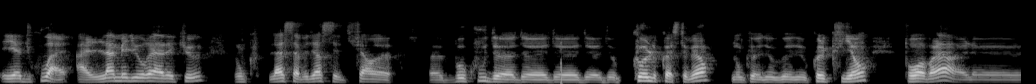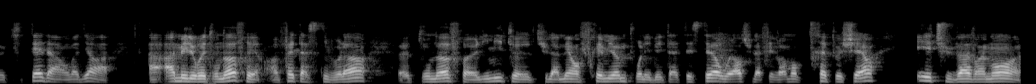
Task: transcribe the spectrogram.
et à, du coup, à, l'améliorer avec eux. Donc là, ça veut dire, c'est de faire beaucoup de, de, de, de, call customer, donc euh, de, call client, pour voilà, qui t'aide à, on va dire, à, améliorer ton offre. Et en fait, à ce niveau-là, euh, ton offre, limite, tu la mets en freemium pour les bêta-testeurs ou alors tu la fais vraiment très peu cher et tu vas vraiment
